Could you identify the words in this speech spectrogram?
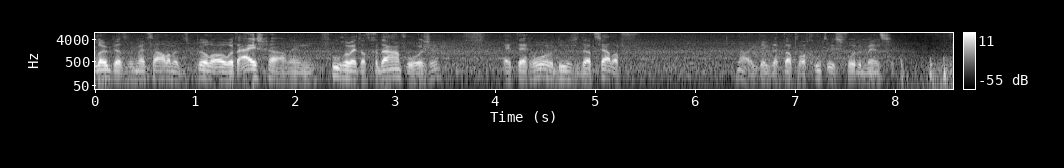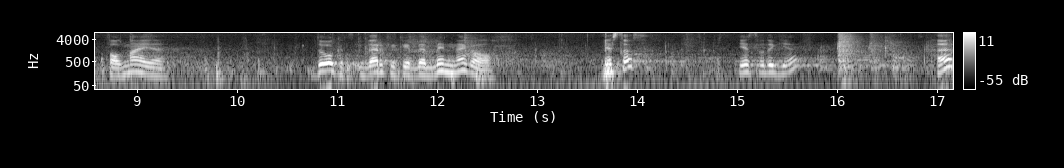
Leuk dat we met z'n allen met de spullen over het ijs gaan. En vroeger werd dat gedaan voor ze. En tegenwoordig doen ze dat zelf. Nou, ik denk dat dat wel goed is voor de mensen. Volgens mij eh, doe ik het, werk ik er binnen ook al. Is dat? Is wat ik je heb? Hè?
